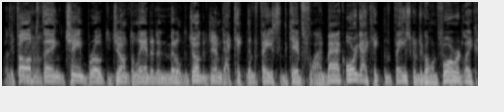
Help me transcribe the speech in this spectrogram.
Whether you fell off the mm-hmm. thing, the chain broke, you jumped and landed in the middle of the jungle gym, got kicked in the face, and the kid's flying back, or got kicked in the face because they're going forward. Like,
